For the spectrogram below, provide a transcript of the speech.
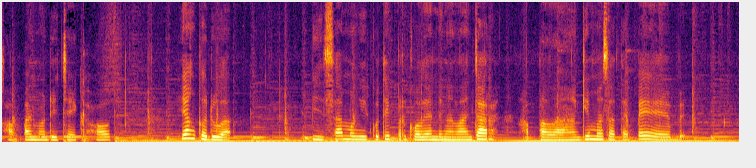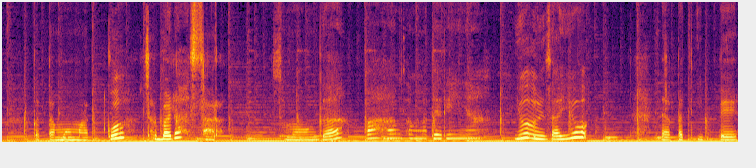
kapan mau di check out. Yang kedua bisa mengikuti perkuliahan dengan lancar apalagi masa TPB ketemu matkul serba dasar. Semoga paham sama materinya. Yuk bisa yuk. Dapat IP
